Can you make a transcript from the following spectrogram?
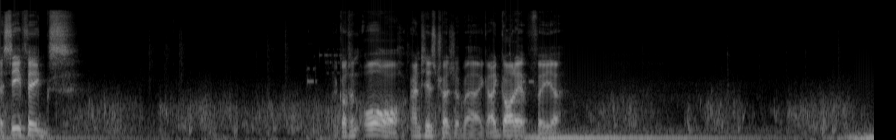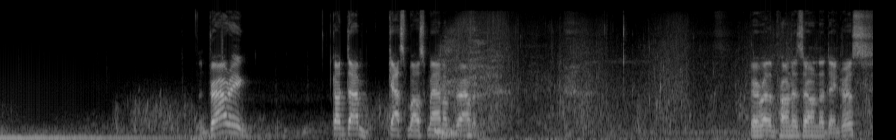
I see things. I got an ore and his treasure bag. I got it for you. I'm drowning! Goddamn gas mask man, I'm drowning. Very the piranhas aren't dangerous.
